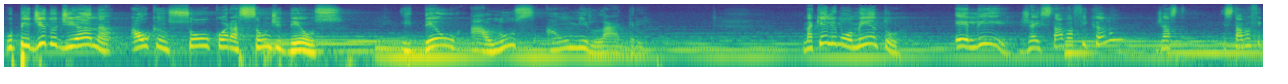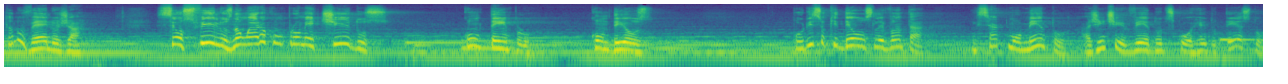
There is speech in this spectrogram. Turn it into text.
o pedido de Ana alcançou o coração de Deus e deu à luz a um milagre. Naquele momento, Eli já estava ficando, já estava ficando velho já. Seus filhos não eram comprometidos com o templo, com Deus. Por isso que Deus levanta, em certo momento, a gente vê no discorrer do texto,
